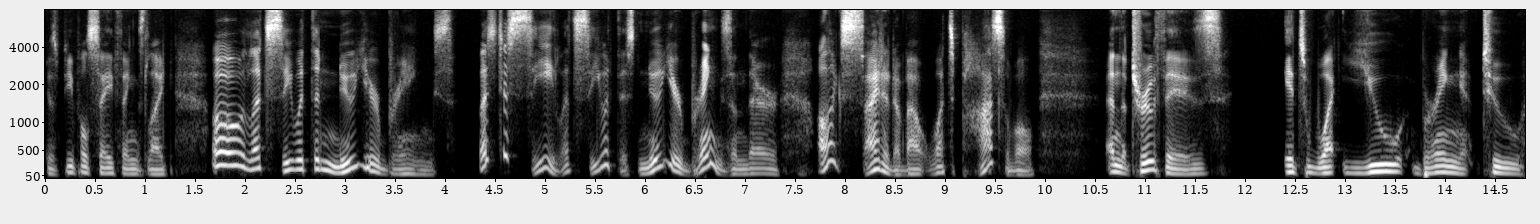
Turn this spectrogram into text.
Because people say things like, oh, let's see what the new year brings. Let's just see. Let's see what this new year brings. And they're all excited about what's possible. And the truth is, it's what you bring to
